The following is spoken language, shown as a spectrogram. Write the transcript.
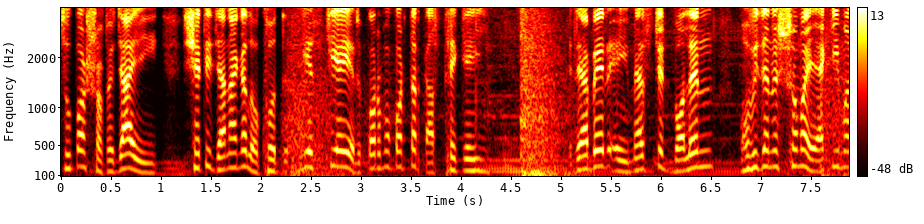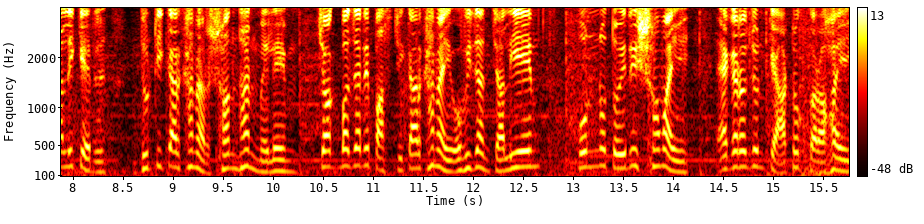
সুপার শপে যায়, সেটি জানা গেল খোদ বিএসটিআই এর কর্মকর্তার কাছ থেকেই। র্যাবের এই ম্যাজিস্ট্রেট বলেন, অভিযানের সময় একই মালিকের দুটি কারখানার সন্ধান মেলে। চকবাজারে পাঁচটি কারখানায় অভিযান চালিয়ে পণ্য তৈরির সময় এগারো জনকে আটক করা হয়।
